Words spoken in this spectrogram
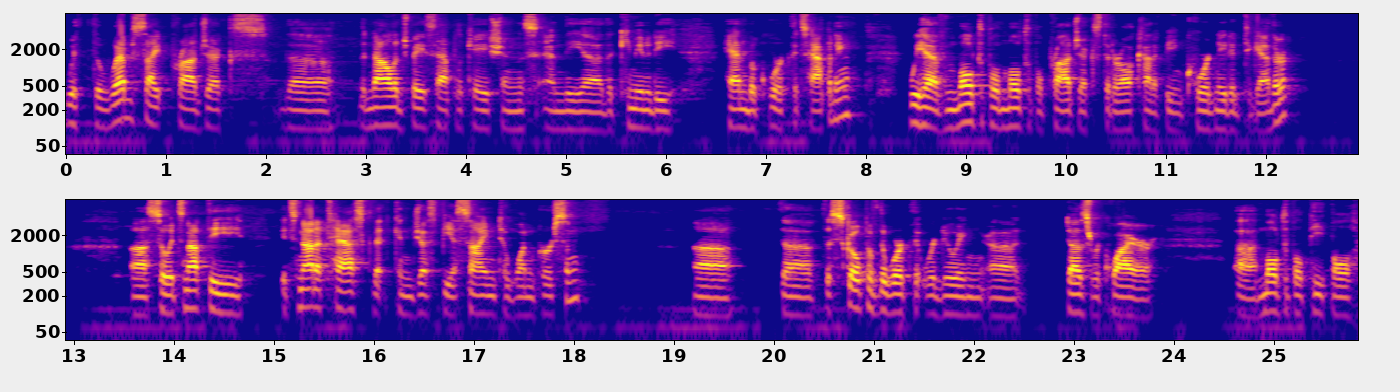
with the website projects, the the knowledge base applications, and the uh, the community handbook work that's happening, we have multiple multiple projects that are all kind of being coordinated together. Uh, so it's not the it's not a task that can just be assigned to one person. Uh, the the scope of the work that we're doing uh, does require uh, multiple people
